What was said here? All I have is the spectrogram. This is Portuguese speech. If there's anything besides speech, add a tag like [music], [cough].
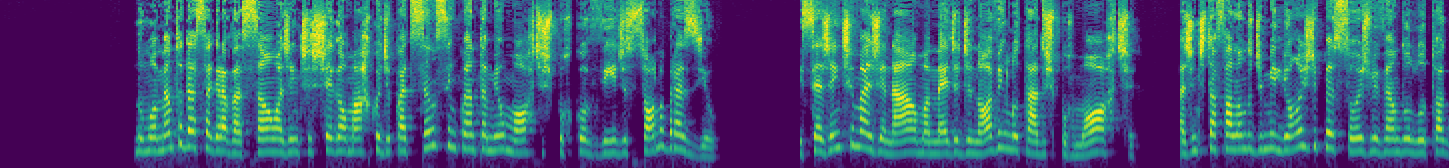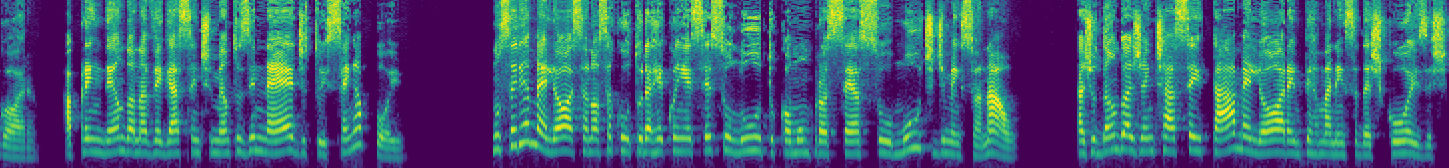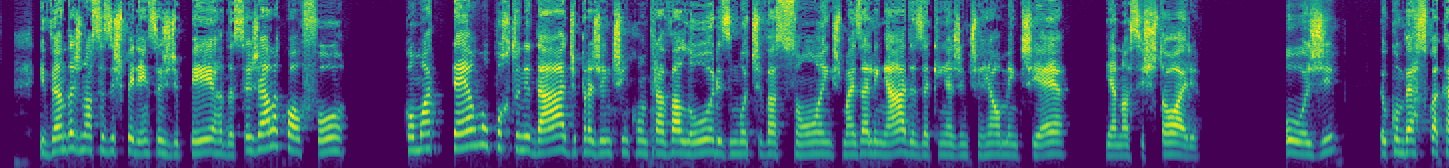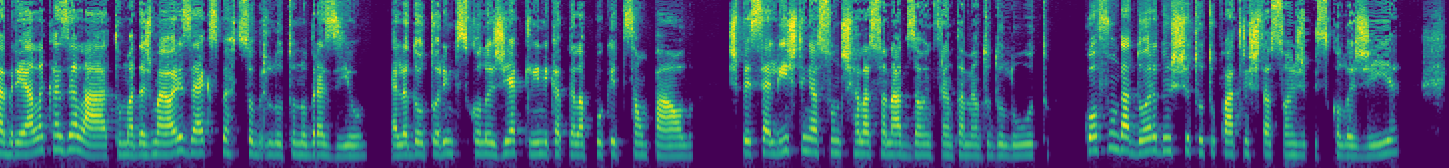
No momento dessa gravação, a gente chega ao marco de 450 mil mortes por Covid só no Brasil. E se a gente imaginar uma média de nove enlutados por morte, a gente está falando de milhões de pessoas vivendo o luto agora, aprendendo a navegar sentimentos inéditos sem apoio. Não seria melhor se a nossa cultura reconhecesse o luto como um processo multidimensional, ajudando a gente a aceitar melhor a impermanência das coisas e vendo as nossas experiências de perda, seja ela qual for, como até uma oportunidade para a gente encontrar valores e motivações mais alinhadas a quem a gente realmente é e a nossa história? Hoje, eu converso com a Gabriela Caselato, uma das maiores experts sobre luto no Brasil, ela é doutora em psicologia clínica pela PUC de São Paulo, especialista em assuntos relacionados ao enfrentamento do luto, cofundadora do Instituto Quatro Estações de Psicologia,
